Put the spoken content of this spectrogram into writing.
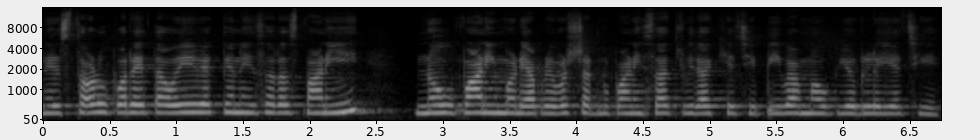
ને સ્થળ ઉપર રહેતા હોય એ વ્યક્તિને સરસ પાણી, નવું પાણી મળે. આપણે વરસાદનું પાણી સાચવી રાખીએ છીએ, પીવામાં ઉપયોગ લઈએ છીએ.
